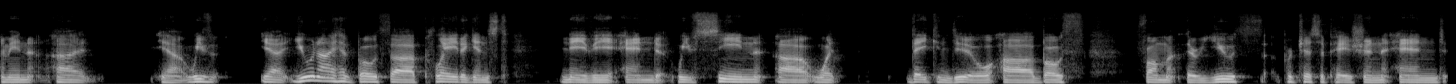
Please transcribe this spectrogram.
I mean, uh, yeah, we've, yeah, you and I have both uh, played against Navy and we've seen uh, what they can do, uh, both from their youth participation and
